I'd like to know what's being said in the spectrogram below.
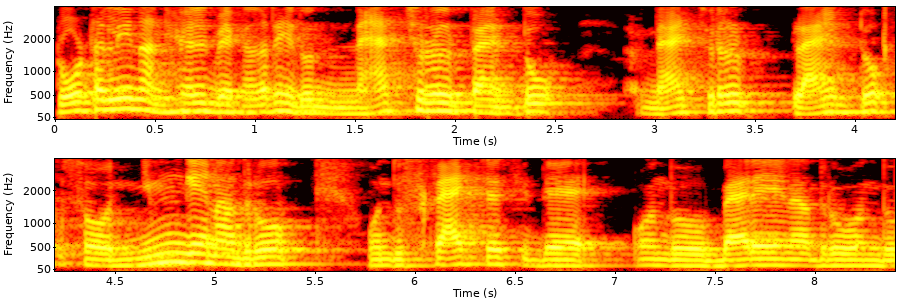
ಟೋಟಲಿ ನಾನು ಹೇಳಬೇಕಂದ್ರೆ ಇದೊಂದು natural plant natural plant so ನಿಮಗೇನಾದರೂ ಒಂದು ಸ್ಕ್ರ್ಯಾಚಸ್ ಇದೆ, ಒಂದು ಬೇರೆ ಏನಾದರೂ ಒಂದು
